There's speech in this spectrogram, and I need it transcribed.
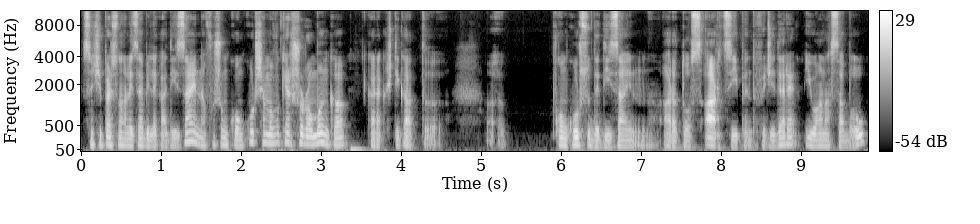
sunt și personalizabile ca design, a fost și un concurs și am avut chiar și o româncă care a câștigat uh, concursul de design arătos arții pentru frigidere, Ioana Sabău,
